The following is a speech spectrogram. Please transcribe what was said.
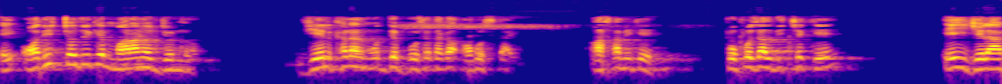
এই অধীর চৌধুরীকে মারানোর জন্য জেলখানার মধ্যে বসে থাকা অবস্থায় আসামিকে প্রপোজাল দিচ্ছে কে? এই জেলার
